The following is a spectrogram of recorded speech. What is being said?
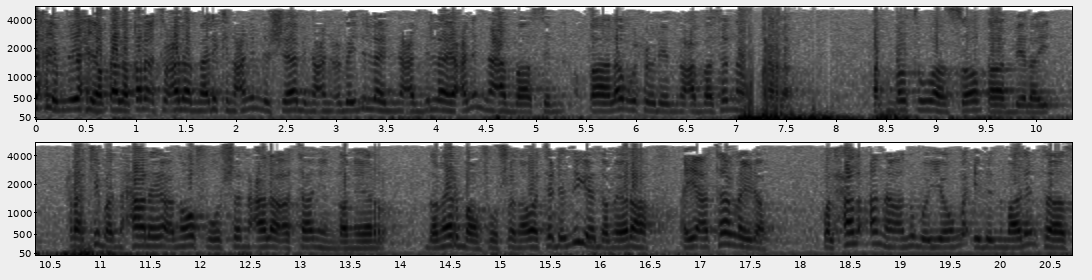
yaحyى بن yaحyى qال qرأت عlى mالك عن بن شهاaب عن عubayd اللhi بن عبد اللhi عن بن عabاsi qاala wuxuu yihi iبن cabاs أنه qاaل أqبلtu waan soo qaabilay raakiban xaalay anoo fuushan calىa ataanin dameer dameer baan fuushana waa ta dhadigee dameeraha ayaa ataan la yidhaah walxaal ana anigu yowma idin maalintaas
